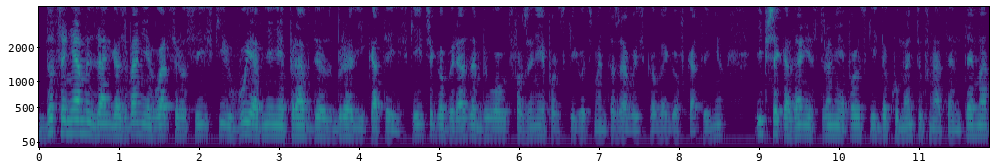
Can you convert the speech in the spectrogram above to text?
Doceniamy zaangażowanie władz rosyjskich w ujawnienie prawdy o zbrodni katyńskiej, czego wyrazem było utworzenie polskiego cmentarza wojskowego w Katyniu i przekazanie stronie polskiej dokumentów na ten temat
